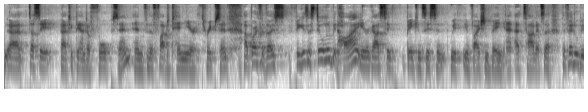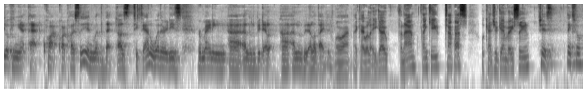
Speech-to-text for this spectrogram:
uh, does see it uh, tick down to 4%, and for the 5 to 10 year at 3%. Uh, both of those figures are still a little bit high in regards to being consistent with inflation being at, at target. So the Fed will be looking at that quite quite closely and whether that does tick down or whether it is remaining uh, a little bit ele- uh, a little bit elevated. All right. Okay, we'll let you go for now. Thank you, Tapas. We'll catch you again very soon. Cheers. Thanks, Phil.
